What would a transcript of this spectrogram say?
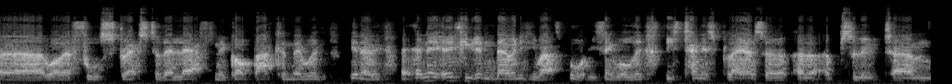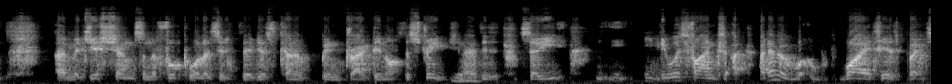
uh, they're full stretch to their left, and they got back, and they were, you know, and if you didn't know anything about sport, you think, well, these tennis players are, are absolute um, uh, magicians, and the footballers they've just kind of been dragged in off the street, you know. So you, you, always find, I, don't know why it is, but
